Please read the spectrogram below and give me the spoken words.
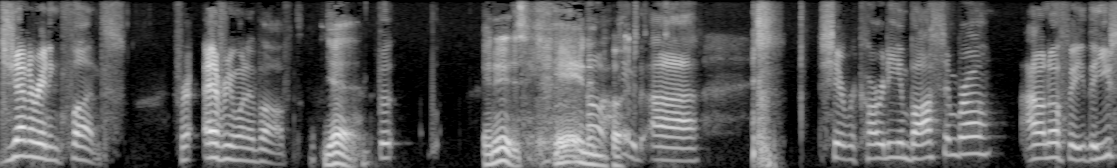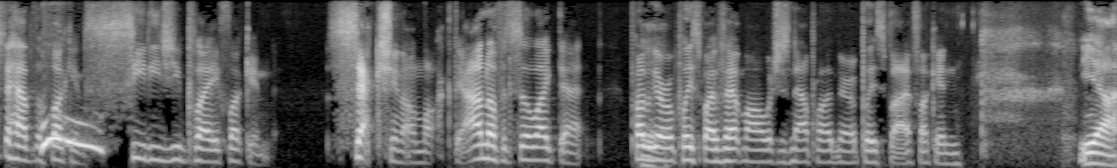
generating funds for everyone involved. yeah But- and it is hitting in the Oh, hood dude, uh, shit, Riccardi in Boston, bro. I don't know if they, they used to have the fucking CDG play fucking section on lock there. I don't know if it's still like that, Probably Yeah. got replaced by Vetements, which is now probably been replaced by fucking yeah.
